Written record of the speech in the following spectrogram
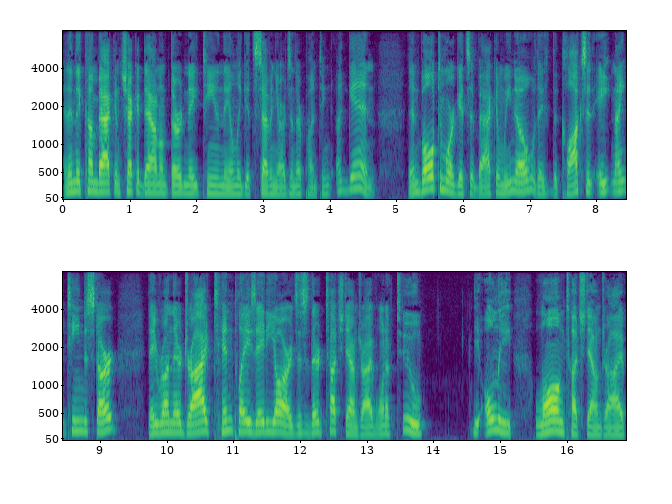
And then they come back and check it down on third and 18, and they only get seven yards and they're punting again. Then Baltimore gets it back, and we know they, the clock's at 8:19 to start. They run their drive, 10 plays, 80 yards. This is their touchdown drive, one of two. The only long touchdown drive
